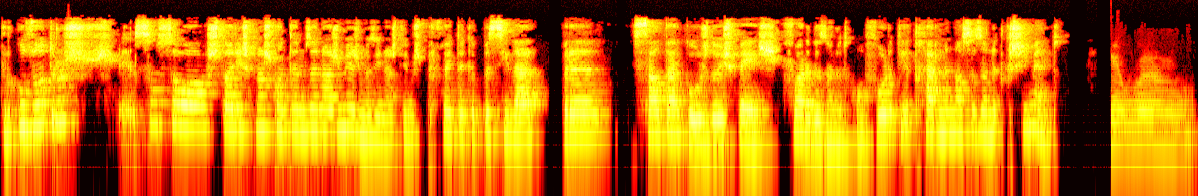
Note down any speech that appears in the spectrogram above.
Porque os outros eh, são só histórias que nós contamos a nós mesmas e nós temos perfeita capacidade para saltar com os dois pés fora da zona de conforto e aterrar na nossa zona de crescimento. Eu, hum,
